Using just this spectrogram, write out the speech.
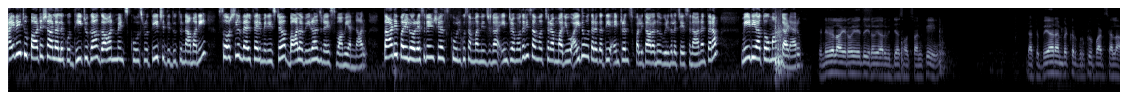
ప్రైవేటు పాఠశాలలకు ధీటుగా గవర్నమెంట్ స్కూల్స్ను తీర్చిదిద్దుతున్నామని social welfare minister Bala Veeranjaneya Swamy అన్నారు. తాడేపల్లిలో రెసిడెన్షియల్ స్కూల్కు సంబంధించిన ఇంటర్ మొదటి సంవత్సరం మరియు ఐదవ తరగతి ఎంట్రన్స్ ఫలితాలను విడుదల చేసిన అనంతరం మీడియాతో మాట్లాడారు. రెండు వేల ఇరవై ఐదు ఇరవై ఆరు విద్యా సంవత్సరానికి డాక్టర్ బిఆర్ అంబేద్కర్ గురుకుల పాఠశాలలో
